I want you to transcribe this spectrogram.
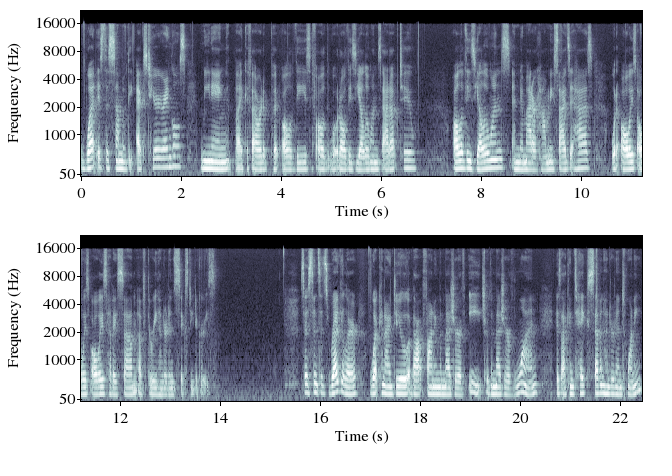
what is the sum of the exterior angles? Meaning, like if I were to put all of these, if all what would all these yellow ones add up to? All of these yellow ones, and no matter how many sides it has, would always, always, always have a sum of 360 degrees. So since it's regular, what can I do about finding the measure of each, or the measure of one, is I can take 720,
